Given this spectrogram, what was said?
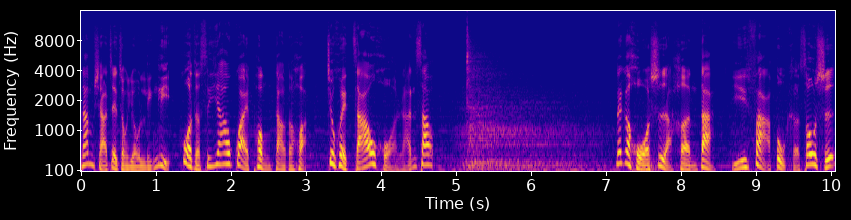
Namsha 这种有灵力或者是妖怪碰到的话，就会着火燃烧。那个火势啊很大，一发不可收拾，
